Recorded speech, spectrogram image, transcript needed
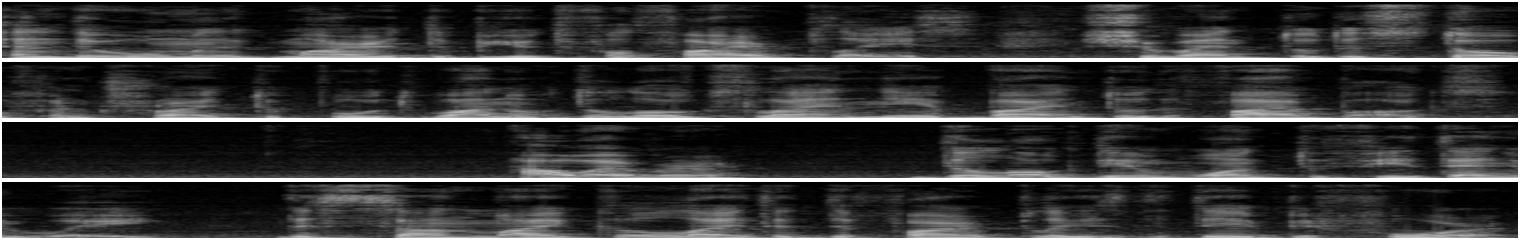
and the woman admired the beautiful fireplace. She went to the stove and tried to put one of the logs lying nearby into the firebox. However, the log didn't want to fit anyway. The son Michael lighted the fireplace the day before,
